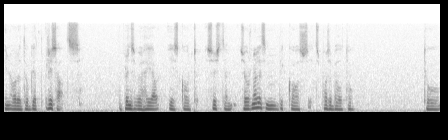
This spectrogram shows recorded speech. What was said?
in order to get results. The principle here is called system journalism because it's possible to to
